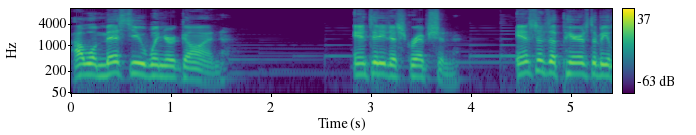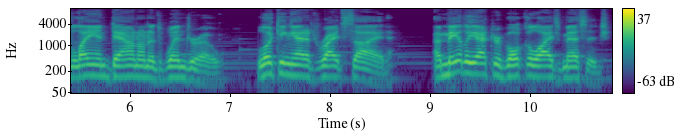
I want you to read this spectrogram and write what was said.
I will miss you when you're gone. Entity Description: Instance appears to be laying down on its windrow, looking at its right side. Immediately after vocalized message,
